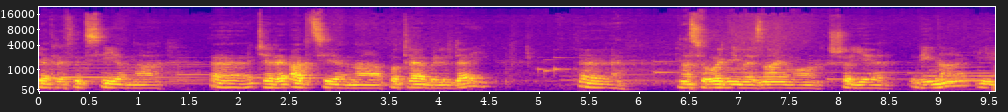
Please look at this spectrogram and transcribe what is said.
як рефлексія на чи реакція на потреби людей. Е, на сьогодні ми знаємо, що є війна, і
